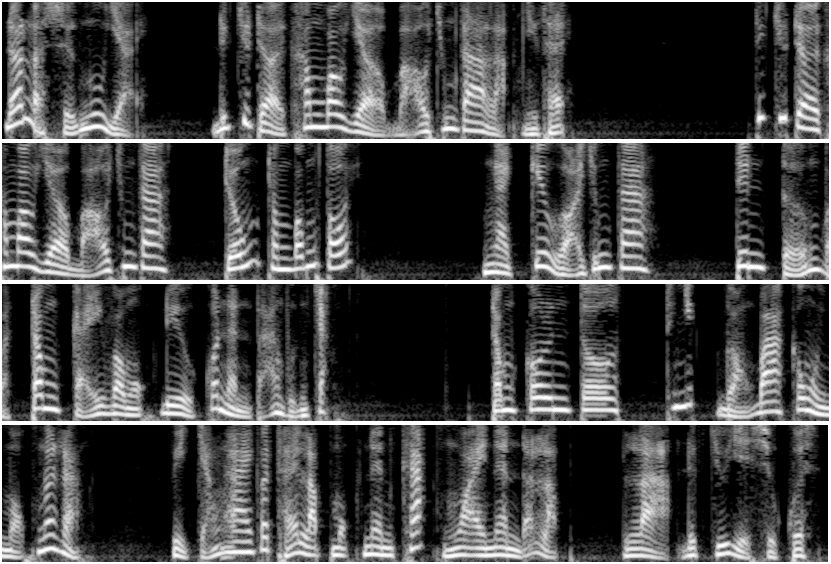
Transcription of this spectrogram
Đó là sự ngu dại. Đức Chúa Trời không bao giờ bảo chúng ta làm như thế. Đức Chúa Trời không bao giờ bảo chúng ta trốn trong bóng tối. Ngài kêu gọi chúng ta tin tưởng và trông cậy vào một điều có nền tảng vững chắc. Trong Corinto thứ nhất đoạn 3 câu 11 nói rằng, vì chẳng ai có thể lập một nền khác ngoài nền đã lập là Đức Chúa Giêsu Christ.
